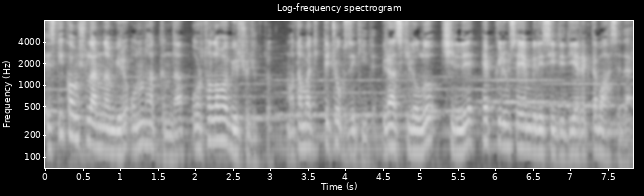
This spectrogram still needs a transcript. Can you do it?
Eski komşularından biri onun hakkında ortalama bir çocuktu. Matematikte çok zekiydi. Biraz kilolu, çilli, hep gülümseyen birisiydi diyerek de bahseder.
